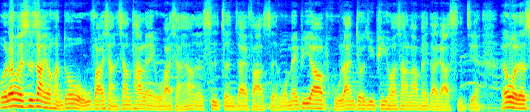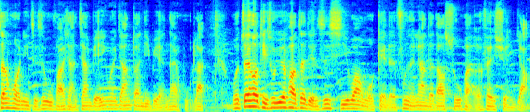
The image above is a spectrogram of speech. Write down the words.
我认为世上有很多我无法想象，他人也无法想象的事正在发生。我没必要胡烂丢去屁话上浪费大家时间。而我的生活，你只是无法想象，别因为这样断定别人在胡烂。我最后提出约炮这点，是希望我给的负能量得到舒缓，而非炫耀。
